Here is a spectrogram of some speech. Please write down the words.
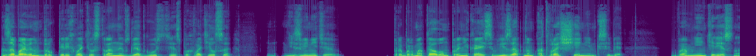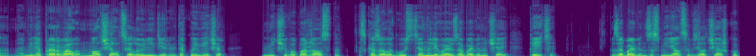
Забавин вдруг перехватил странный взгляд Густи, спохватился. «Извините», — пробормотал он, проникаясь внезапным отвращением к себе. «Вам не интересно, а меня прорвало. Молчал целую неделю, и такой вечер...» — Ничего, пожалуйста, — сказала Густя, наливаю Забавину чай. — Пейте. Забавин засмеялся, взял чашку.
